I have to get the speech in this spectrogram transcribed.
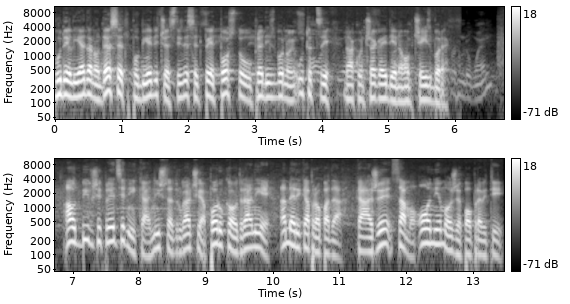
Bude li jedan od deset, pobjedit će s 35% u predizbornoj utrci, nakon čega ide na opće izbore a od bivšeg predsjednika ništa drugačija poruka od ranije, Amerika propada. Kaže, samo on je može popraviti.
